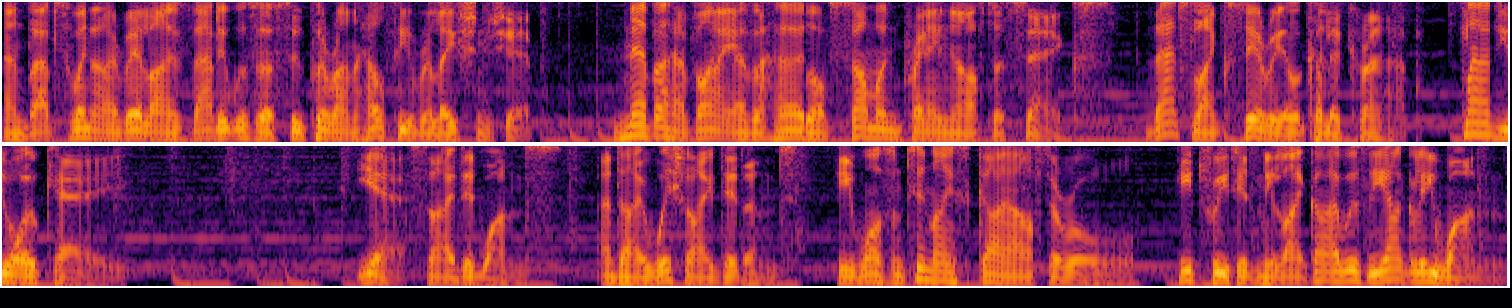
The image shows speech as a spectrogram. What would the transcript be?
and that's when I realized that it was a super unhealthy relationship. Never have I ever heard of someone praying after sex. That's like serial killer crap. Glad you're okay. Yes I did once. And I wish I didn't. He wasn't a nice guy after all. He treated me like I was the ugly one.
